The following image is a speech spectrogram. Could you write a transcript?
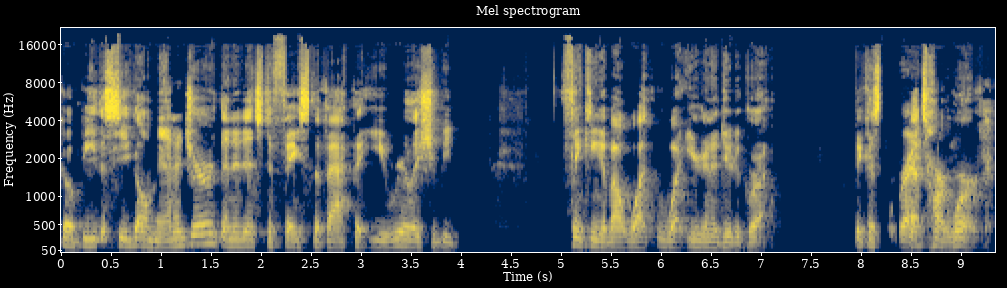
go be the seagull manager than it is to face the fact that you really should be thinking about what what you're going to do to grow because Right. that's hard work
